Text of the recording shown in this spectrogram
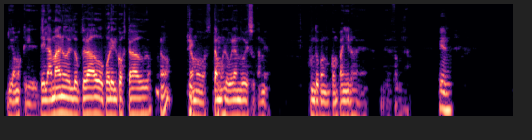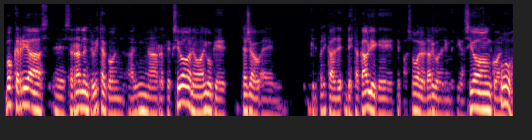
digamos que de la mano del doctorado o por el costado, ¿no? Sí. Estamos, estamos logrando eso también, junto con compañeros de, de la facultad. Bien. ¿Vos querrías eh, cerrar la entrevista con alguna reflexión o algo que te haya que te parezca de- destacable que te pasó a lo largo de la investigación, con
